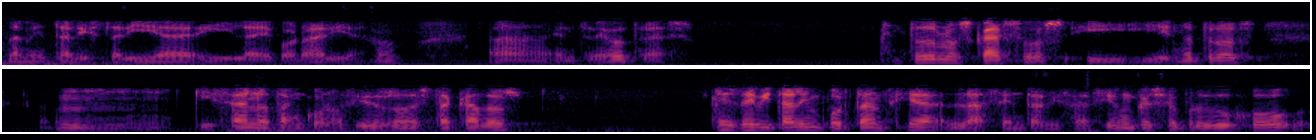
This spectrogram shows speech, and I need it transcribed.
la metalistería y la eboraria, ¿no? Ah, entre otras. En todos los casos, y, y en otros mm, quizá no tan conocidos o destacados, es de vital importancia la centralización que se produjo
